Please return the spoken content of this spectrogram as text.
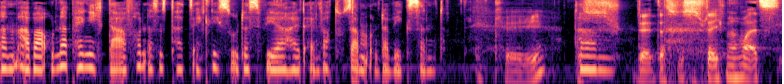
Ähm, aber unabhängig davon ist es tatsächlich so, dass wir halt einfach zusammen unterwegs sind. Okay. Das, ähm, das stelle ich mir nochmal als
